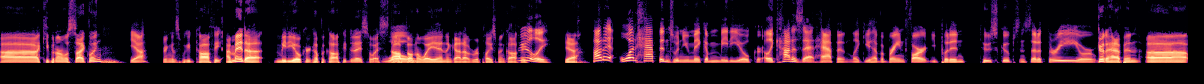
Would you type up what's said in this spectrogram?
Uh, keeping on with cycling, Yeah, drinking some good coffee. I made a mediocre cup of coffee today, so I stopped Whoa. on the way in and got a replacement coffee. really. Yeah. How did what happens when you make a mediocre? Like, how does that happen? Like, you have a brain fart, you put in two scoops instead of three, or Could happen. Uh,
